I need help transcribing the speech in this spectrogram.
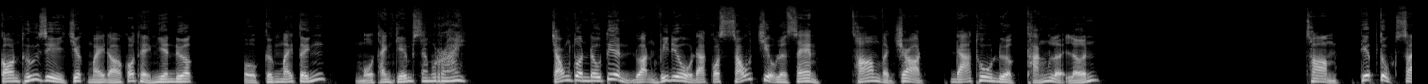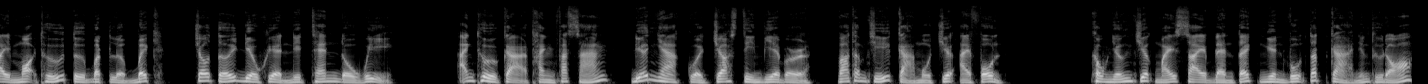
còn thứ gì chiếc máy đó có thể nghiền được? Ổ cứng máy tính, một thanh kiếm samurai. Trong tuần đầu tiên, đoạn video đã có 6 triệu lượt xem. Tom và George đã thu được thắng lợi lớn. Tom tiếp tục xay mọi thứ từ bật lửa Bic cho tới điều khiển Nintendo Wii. Anh thử cả thành phát sáng, đĩa nhạc của Justin Bieber và thậm chí cả một chiếc iPhone. Không những chiếc máy xay Blendtec nghiền vụn tất cả những thứ đó,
